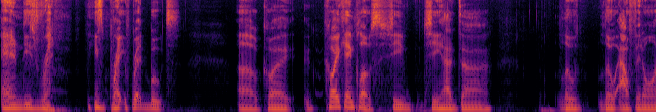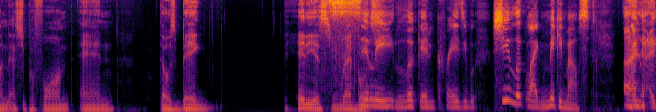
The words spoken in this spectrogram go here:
and these red these bright red boots. Uh, Coi, Coi came close. She she had uh, little little outfit on as she performed, and those big, hideous red boots. Silly looking crazy boot. She looked like Mickey Mouse. and, and,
